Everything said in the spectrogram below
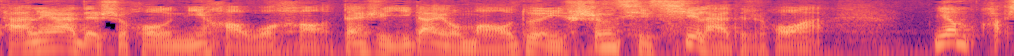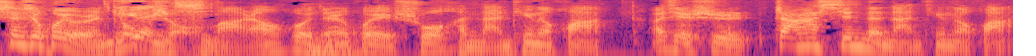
谈恋爱的时候你好我好，但是一旦有矛盾、生起气来的时候啊，要么甚至会有人动手嘛，然后会有人会说很难听的话，而且是扎心的难听的话，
